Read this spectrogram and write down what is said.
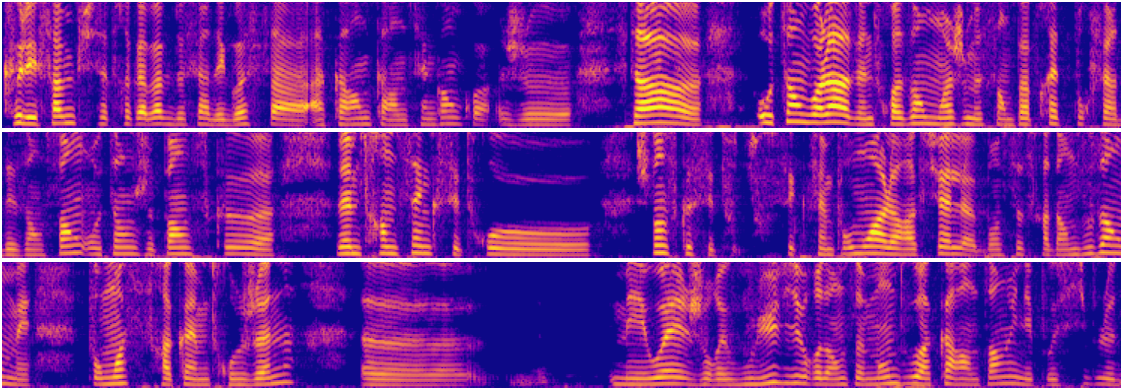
que les femmes puissent être capables de faire des gosses à, à 40, 45 ans, quoi. Je, ça, autant voilà, à 23 ans, moi, je me sens pas prête pour faire des enfants, autant je pense que même 35, c'est trop. Je pense que c'est tout. C'est, enfin, pour moi, à l'heure actuelle, bon, ça sera dans 12 ans, mais pour moi, ce sera quand même trop jeune. Euh, mais ouais, j'aurais voulu vivre dans un monde où à 40 ans, il est possible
